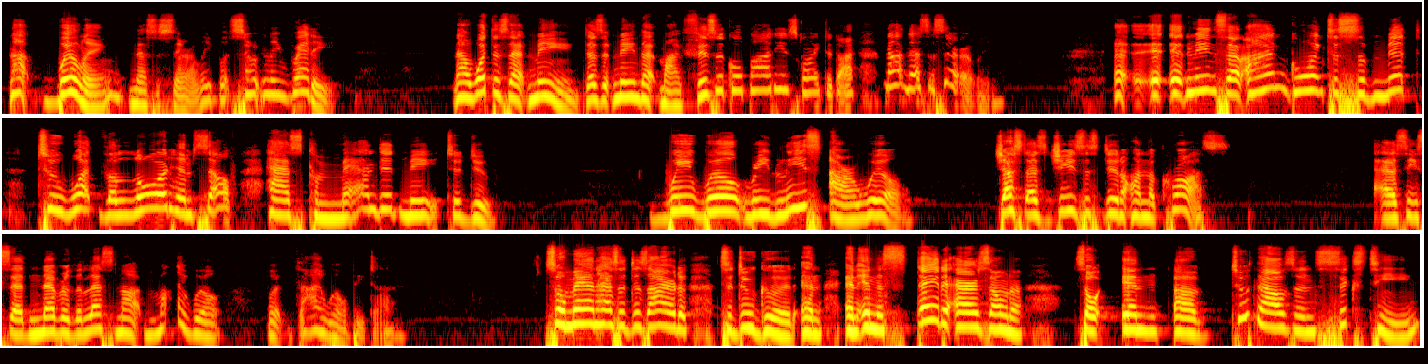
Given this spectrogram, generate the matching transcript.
Not willing necessarily, but certainly ready. Now, what does that mean? Does it mean that my physical body is going to die? Not necessarily. Uh, it, it means that I'm going to submit to what the Lord Himself has commanded me to do. We will release our will, just as Jesus did on the cross, as He said, Nevertheless, not my will, but thy will be done. So man has a desire to, to do good. And, and in the state of Arizona, so in uh, 2016,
